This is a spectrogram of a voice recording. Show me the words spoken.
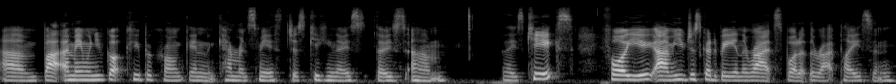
Um, but I mean, when you've got Cooper Cronk and Cameron Smith just kicking those, those, um, those kicks for you, um, you've just got to be in the right spot at the right place and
